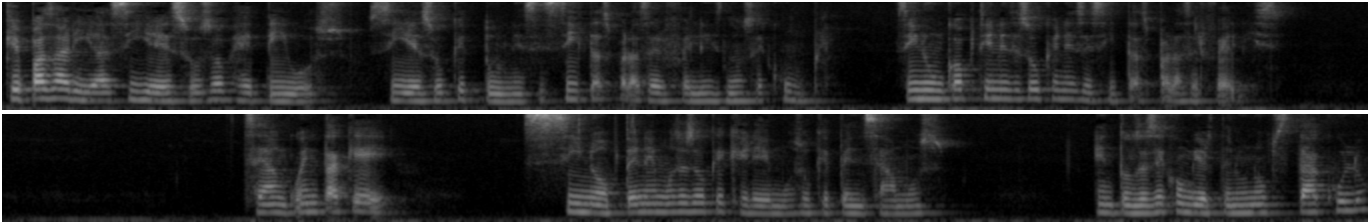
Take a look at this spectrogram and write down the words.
¿qué pasaría si esos objetivos, si eso que tú necesitas para ser feliz no se cumple? Si nunca obtienes eso que necesitas para ser feliz se dan cuenta que si no obtenemos eso que queremos o que pensamos, entonces se convierte en un obstáculo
